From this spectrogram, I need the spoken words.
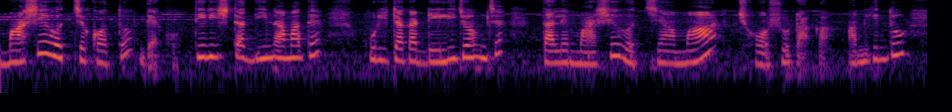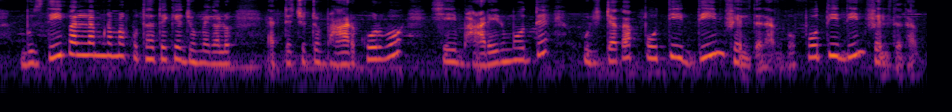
মাসে হচ্ছে কত? দেখো, তিরিশটা দিন আমাদের কুড়ি টাকা ডেলি জমছে, তাহলে মাসে হচ্ছে আমার ছশো টাকা। আমি কিন্তু বুঝতেই পারলাম না আমার কোথা থেকে জমে গেল। একটা ছোট ভাঁড় করব, সেই ভাঁড়ের মধ্যে কুড়ি টাকা প্রতিদিন ফেলতে থাকব, প্রতিদিন ফেলতে থাকব।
